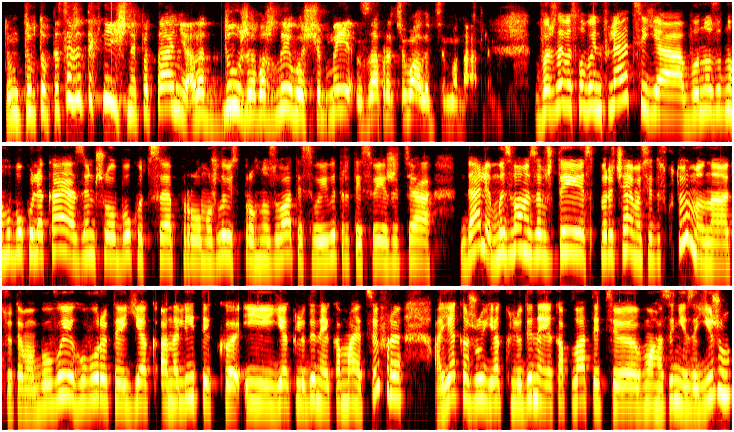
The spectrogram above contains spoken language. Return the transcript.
Тому тобто, це вже технічне питання, але дуже важливо, щоб ми запрацювали в цьому напрямку. Важливе слово інфляція. Воно з одного боку лякає, а з іншого боку, це про можливість прогнозувати свої витрати і своє життя далі. Ми з вами завжди сперечаємося, дискутуємо на цю тему, бо ви говорите як аналітик і як людина, яка має цифри. А я кажу як людина, яка платить е, в магазині за їжу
